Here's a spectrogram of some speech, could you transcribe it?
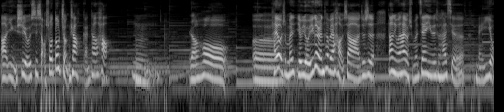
啊、影视、游戏、小说都整上，感叹号。嗯，然后呃，还有什么？有有一个人特别好笑啊，就是当你问他有什么建议的时候，他写的没有，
